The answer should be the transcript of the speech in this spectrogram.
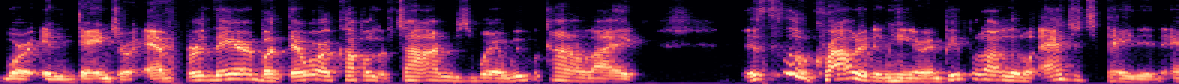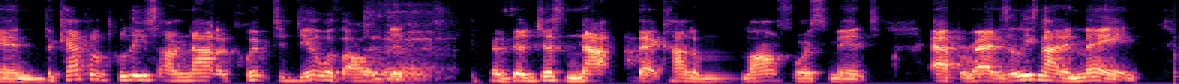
were in danger ever there, but there were a couple of times where we were kind of like, it's a little crowded in here and people are a little agitated and the Capitol Police are not equipped to deal with all of this because they're just not that kind of law enforcement apparatus, at least not in Maine. I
